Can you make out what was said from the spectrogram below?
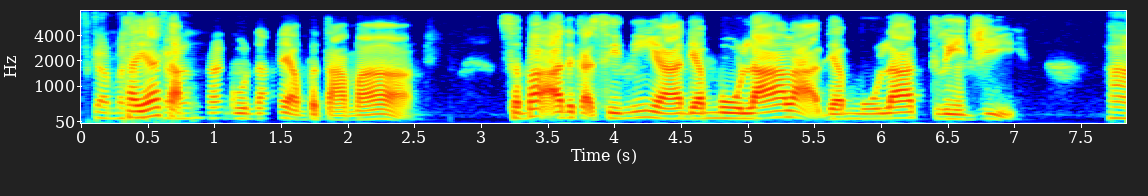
sekarang macam Saya sekarang. tak pernah guna yang pertama. Sebab ada kat sini ya, dia mula lah, dia mula 3G. Ha.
